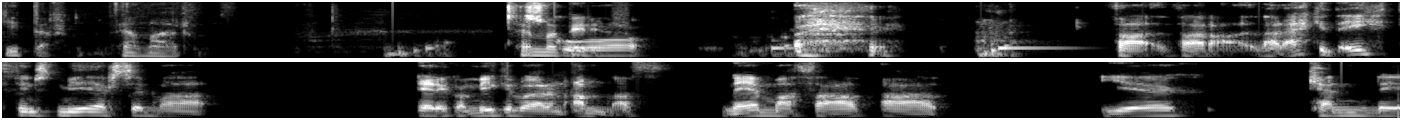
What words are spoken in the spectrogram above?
gítar þegar maður þegar maður byrjar? Það, það, er, það er ekkert eitt finnst mér sem að er eitthvað mikilvægur en annað nema það að ég kenni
